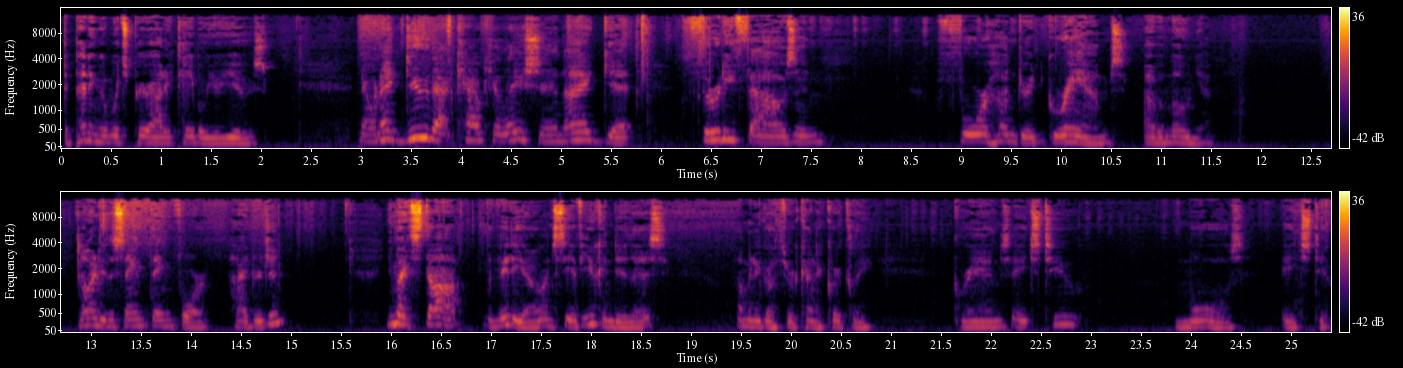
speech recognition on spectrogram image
depending on which periodic table you use. Now, when I do that calculation, I get 30,400 grams of ammonia. I want to do the same thing for hydrogen. You might stop the video and see if you can do this. I'm going to go through kind of quickly. Grams H2, moles H2.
